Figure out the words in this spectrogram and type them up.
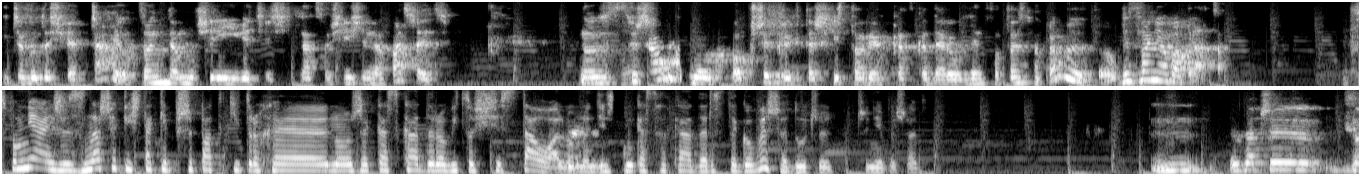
i czego doświadczają, co oni tam musieli, wiecie, na co musieli się napatrzeć. No, słyszałam o, o przykrych też historiach kaskaderów, więc no, to jest naprawdę to wyzwaniowa praca. Wspomniałaś, że znasz jakieś takie przypadki trochę, no, że kaskaderowi coś się stało, albo będziesz ten kaskader z tego wyszedł, czy, czy nie wyszedł? Mm, To znaczy, no,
